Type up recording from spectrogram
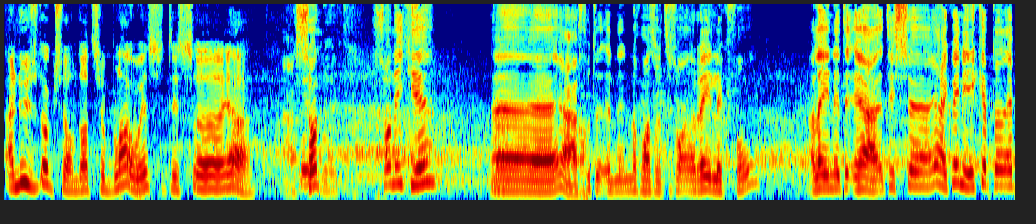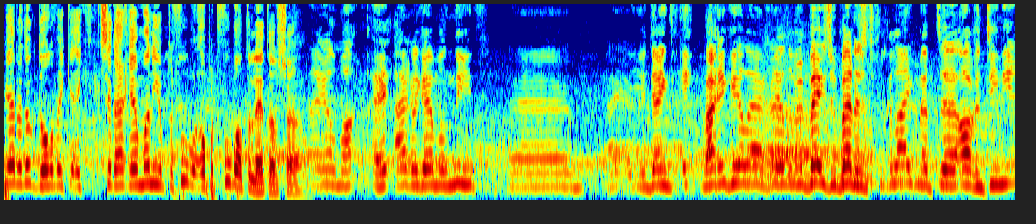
En nu is het ook zo, omdat het zo blauw is. Het is, ja... Ja, zon, zonnetje. Eh, ja, goed. en nogmaals, het is wel redelijk vol. Alleen, het, ja, het is, eh, ja, ik weet niet. Ik heb, dat, heb jij dat ook, Dolf? Ik, ik, zit eigenlijk helemaal niet op, de voetbal, op het voetbal te letten of zo. Nee, helemaal, eh, eigenlijk helemaal niet. Eh, je denkt, waar ik heel erg heel mee bezig ben, is het vergelijk met eh, Argentinië.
